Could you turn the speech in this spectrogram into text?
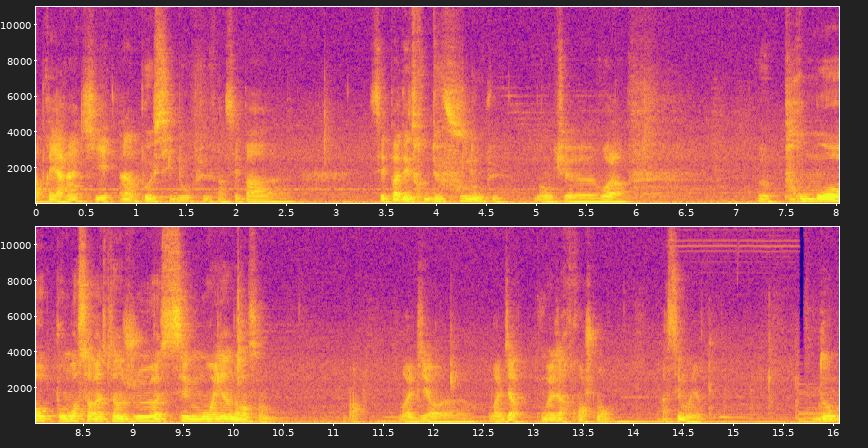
Après, il n'y a rien qui est impossible non plus. Enfin, c'est pas, des trucs de fou non plus. Donc euh, voilà. Euh, pour moi, pour moi, ça reste un jeu assez moyen dans l'ensemble. On va le dire, euh, on va dire, on va dire franchement, assez moyen. Donc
